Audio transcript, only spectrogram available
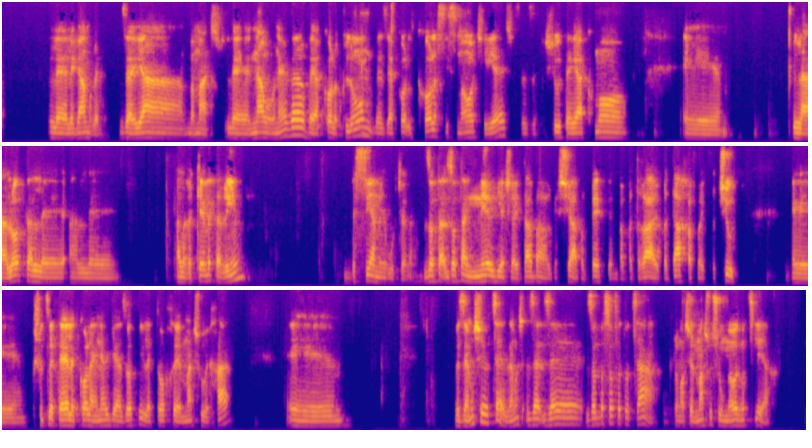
לגמרי, זה היה ממש ל-now or never והכל או כלום, וזה הכל, כל הסיסמאות שיש, זה פשוט היה כמו לעלות על, אה, על, אה, על רכבת הרים בשיא המהירות שלה. זאת, זאת האנרגיה שהייתה בהרגשה, בבטן, בדרייב, בדחף, בהתרגשות. פשוט לתעל את כל האנרגיה הזאת לתוך משהו אחד. וזה מה שיוצא, זה, מה, זה, זה, זאת בסוף התוצאה, כלומר של משהו שהוא מאוד מצליח.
